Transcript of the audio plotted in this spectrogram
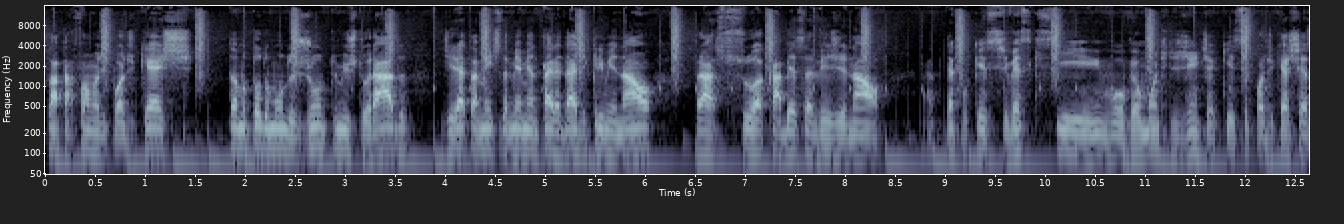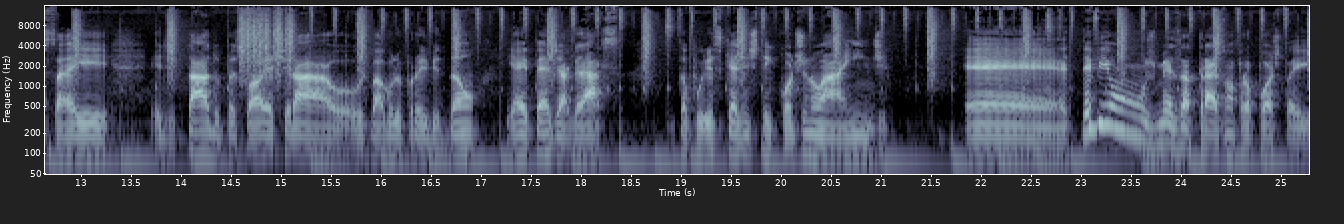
plataforma de podcast. Estamos todo mundo junto, misturado, diretamente da minha mentalidade criminal para sua cabeça virginal. Até porque se tivesse que se envolver um monte de gente aqui, esse podcast ia sair editado, o pessoal ia tirar os bagulho proibidão e aí perde a graça. Então por isso que a gente tem que continuar indie. É... Teve uns meses atrás uma proposta aí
